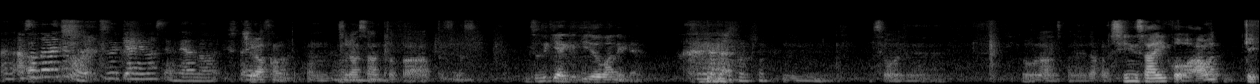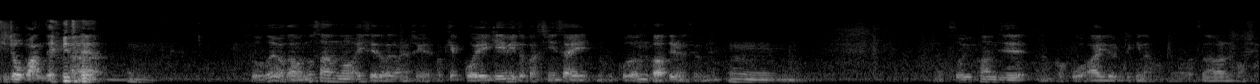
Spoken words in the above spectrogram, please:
あの朝ドラでも続きありましたよねあの二人チュラさんとかうん、チュラさんとか続きは劇場版でみたいなうん。そうですね。どうなんですかね。だから震災以降はあま劇場版でみたいな。そう例えば宇野さんのエッセイとかでもありましたけど結構 AKB とか震災のことが関わってるんですよね、うん。そういう感じでなんかこうアイドル的なものがつながるのかもしれ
